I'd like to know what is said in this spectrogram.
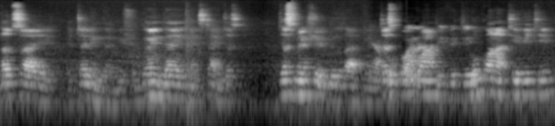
that's why I'm telling them if you're going there next time, just just make sure you do that. Yeah, just book book one, activity. book one activity,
